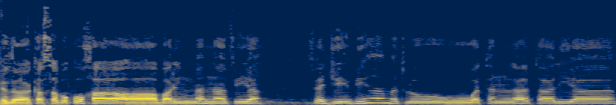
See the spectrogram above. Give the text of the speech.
كذاك سبق خابر من نافية فجئ بها متلوة لا تالية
